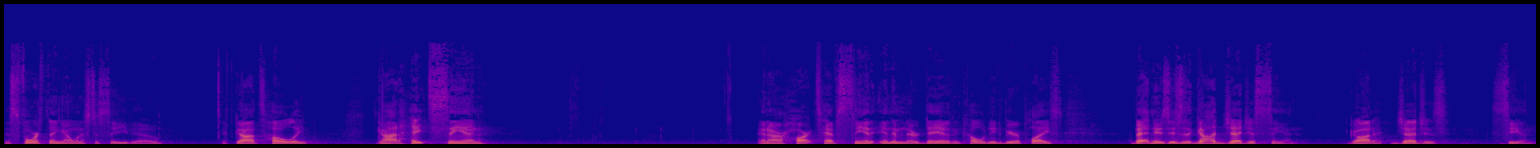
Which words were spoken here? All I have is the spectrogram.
this fourth thing I want us to see, though, if God's holy, God hates sin, and our hearts have sin in them and they're dead and cold, need to be replaced. The bad news is that God judges sin. God judges sin.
